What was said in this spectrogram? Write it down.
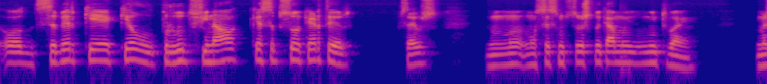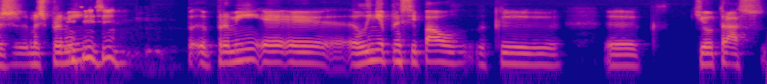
ou de saber que é aquele produto final que essa pessoa quer ter. Percebes? Não, não sei se me estou a explicar muito, muito bem, mas, mas para sim, mim, sim, sim. para mim é, é, a linha principal que, que eu traço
